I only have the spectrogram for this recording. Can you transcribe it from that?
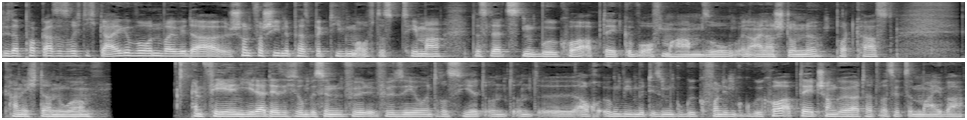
dieser Podcast ist richtig geil geworden, weil wir da schon verschiedene Perspektiven auf das Thema des letzten Google Core Update geworfen haben. So in einer Stunde Podcast kann ich da nur empfehlen, jeder, der sich so ein bisschen für, für SEO interessiert und, und äh, auch irgendwie mit diesem Google, von dem Google Core Update schon gehört hat, was jetzt im Mai war.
